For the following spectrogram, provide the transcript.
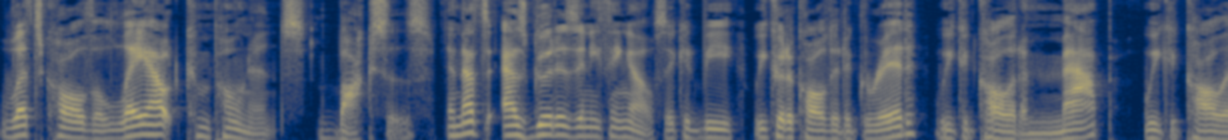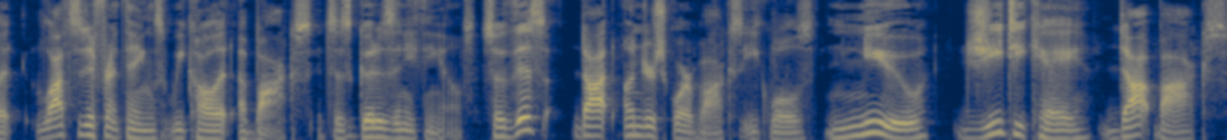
let's call the layout components boxes. And that's as good as anything else. It could be, we could have called it a grid, we could call it a map, we could call it lots of different things. We call it a box. It's as good as anything else. So this dot underscore box equals new gtk dot box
